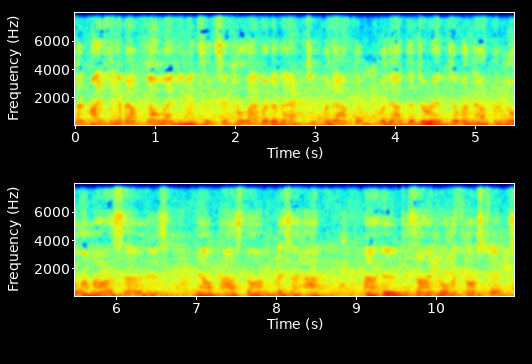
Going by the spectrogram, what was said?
the great thing about filmmaking it's it's a collaborative act. Without the without the director, without the Norma Moriceau, who's now passed on, bless her heart, uh, who designed all the costumes.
